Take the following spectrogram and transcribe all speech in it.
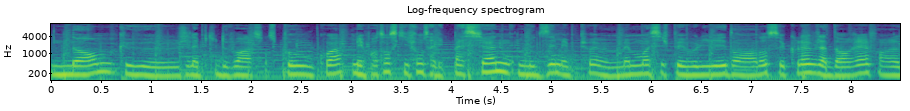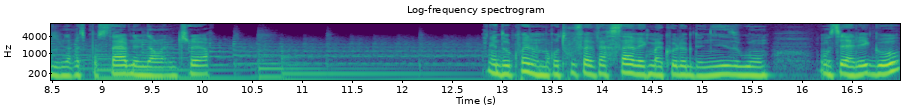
normes que euh, j'ai l'habitude de voir à Sciences Po ou quoi, mais pourtant ce qu'ils font ça les passionne. Ils me disaient mais purée, même moi si je peux évoluer dans, ce club, j'adorerais enfin, devenir responsable, devenir manager. Et donc ouais, je me retrouve à faire ça avec ma coloc Denise où on, on se dit allez go.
